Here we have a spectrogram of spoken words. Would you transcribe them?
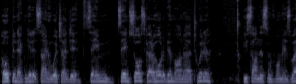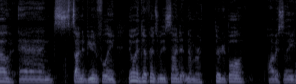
Hoping I can get it signed, which I did. Same same source, got a hold of him on uh, Twitter. He signed this one for me as well and signed it beautifully. The only difference was he signed it number 34. Obviously,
